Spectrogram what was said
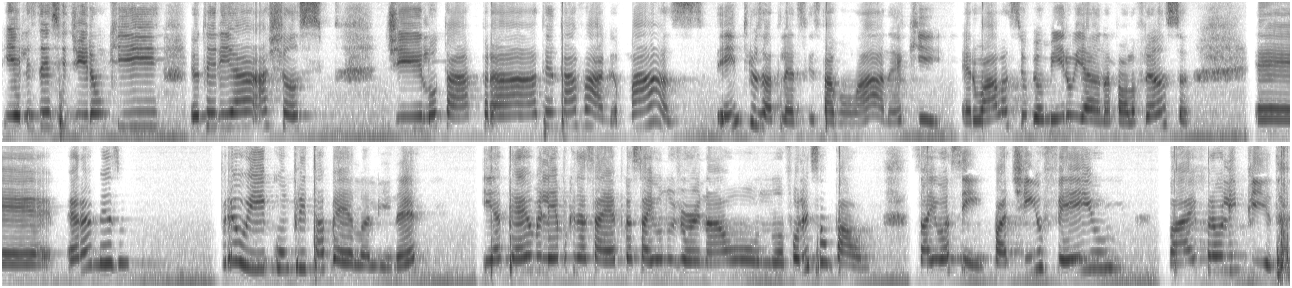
E eles decidiram que eu teria a chance de lutar para tentar a vaga. Mas, entre os atletas que estavam lá, né, que era o Wallace, o Belmiro e a Ana Paula França, é, era mesmo para eu ir cumprir tabela ali, né? E até eu me lembro que nessa época saiu no jornal, no Folha de São Paulo, saiu assim, patinho feio vai para a Olimpíada.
